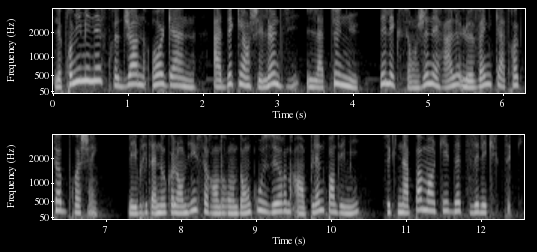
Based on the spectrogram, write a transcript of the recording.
Le premier ministre John Horgan a déclenché lundi la tenue d'élections générales le 24 octobre prochain. Les Britanno-Colombiens se rendront donc aux urnes en pleine pandémie, ce qui n'a pas manqué d'attiser les critiques.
